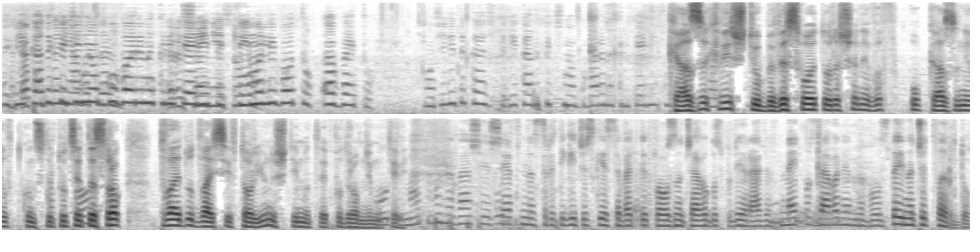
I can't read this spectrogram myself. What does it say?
Вие казахте, че не отговаря на критериите. Сте има ли вото? А, вето. Може ли да кажете? Вие казахте, че не отговаря на критериите. Казах ви, ще обявя своето решение в указания от Конституцията срок. Това е до 22 юни, ще имате подробни мотиви. Ултиматума на вашия шеф на стратегическия съвет какво означава, господин Радев? Меко сдаване на властта, иначе твърдо.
